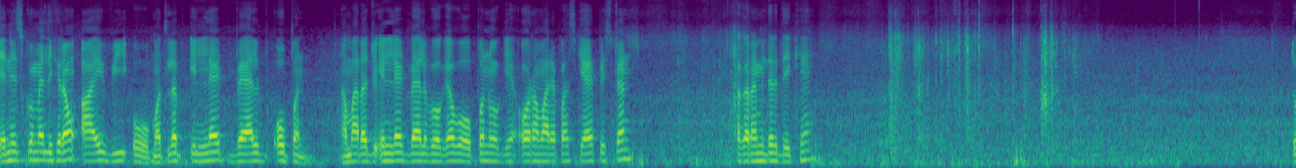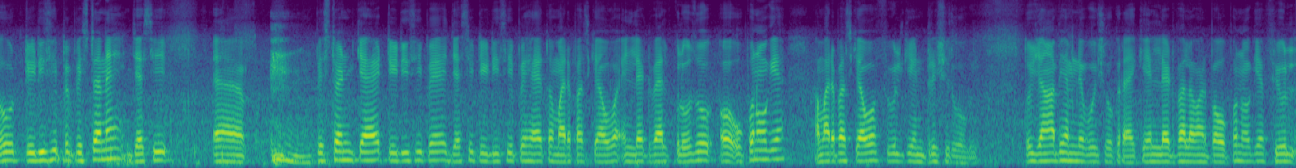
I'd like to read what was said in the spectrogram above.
यानी इसको मैं लिख रहा हूँ आई वी ओ मतलब इनलेट वेल्व ओपन हमारा जो इनलेट वेल्व हो गया, वो ओपन हो गया और हमारे पास क्या है? पिस्टन अगर हम इधर देखें तो टीडीसी पे पिस्टन है, जैसी पिस्टन क्या है? टीडीसी पे जैसी टीडीसी पे है तो हमारे पास क्या हुआ? इनलेट वेल क्लोज हो ओपन हो गया। हमारे पास क्या हुआ? फ्यूल की एंट्री शुरू हो गई। तो यहाँ भी हमने वही शो कराया कि इनलेट वेल हमारे पास ओपन हो गया फ्यूल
